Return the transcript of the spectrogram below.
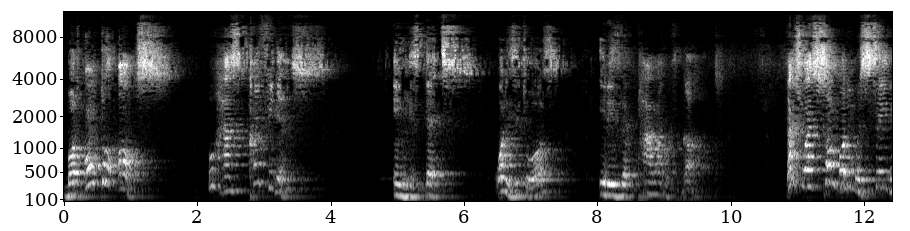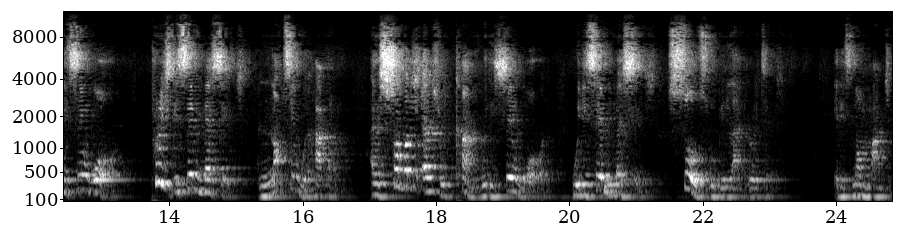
But unto us who has confidence in his death what is it to us? It is the power of God. That's why somebody will say the same word, preach the same message, and nothing will happen. And somebody else will come with the same word, with the same message. Souls will be liberated. It is not magic.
